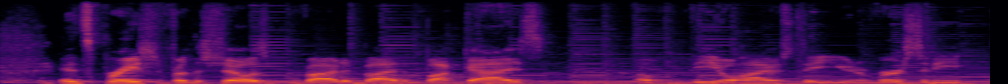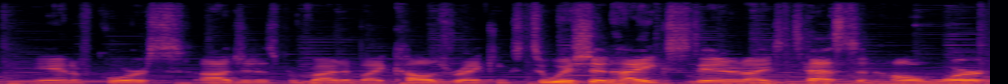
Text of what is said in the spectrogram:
Inspiration for the show is provided by the Buckeyes of The Ohio State University. And of course, Agita is provided by College Rankings Tuition Hikes, Standardized Tests, and Homework.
